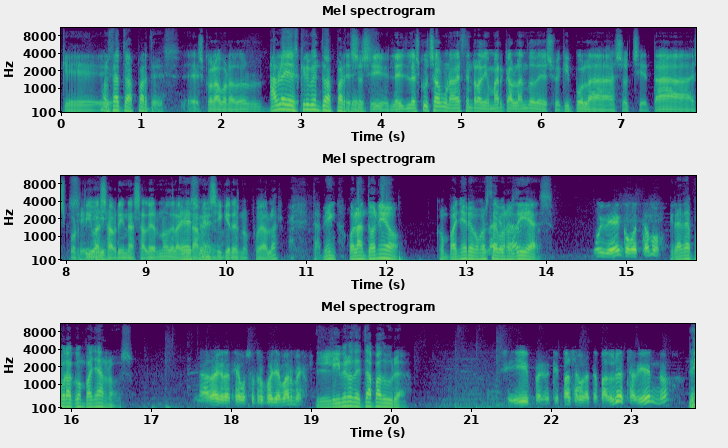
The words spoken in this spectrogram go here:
que Bueno, está en todas partes. es colaborador. Habla y escribe en todas partes. Eso sí, le, le he escuchado alguna vez en Radio Marca hablando de su equipo, la Società Esportiva Sí. Sabrina Salerno, de la que Eso también, mismo. si quieres, nos puede hablar. También. Hola, Antonio. Compañero, ¿cómo estás? ¿qué Buenos tal? días. Muy bien, ¿cómo estamos? Gracias por acompañarnos. Nada, gracias a vosotros por llamarme. Libro de tapa dura. Sí, pero ¿qué pasa con la tapadura? Está bien, ¿no? La,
